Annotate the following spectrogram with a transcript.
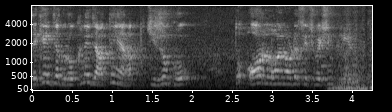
دیکھیں، جب روکنے جاتے ہیں آپ چیزوں کو، تو اور law and order situation create ہوتی ہے۔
